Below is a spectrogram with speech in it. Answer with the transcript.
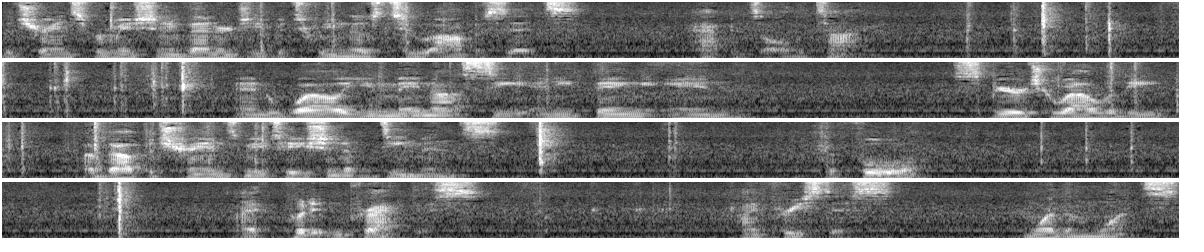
The transformation of energy between those two opposites happens all the time. And while you may not see anything in spirituality about the transmutation of demons, the Fool, I've put it in practice. High Priestess, more than once.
